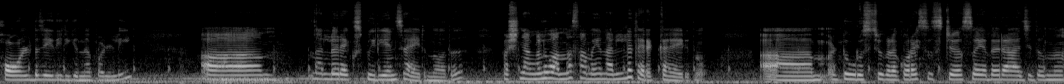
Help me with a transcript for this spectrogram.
ഹോൾഡ് ചെയ്തിരിക്കുന്ന പള്ളി. നല്ലൊരു എക്സ്പീരിയൻസ് ആയിരുന്നു അത്. പക്ഷെ ഞങ്ങൾ വന്ന സമയം നല്ല തിരക്കായിരുന്നു. ടൂറിസ്റ്റുകൾ കുറേ സിസ്റ്റേഴ്സ് ഏതോ രാജ്യത്തു നിന്ന്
